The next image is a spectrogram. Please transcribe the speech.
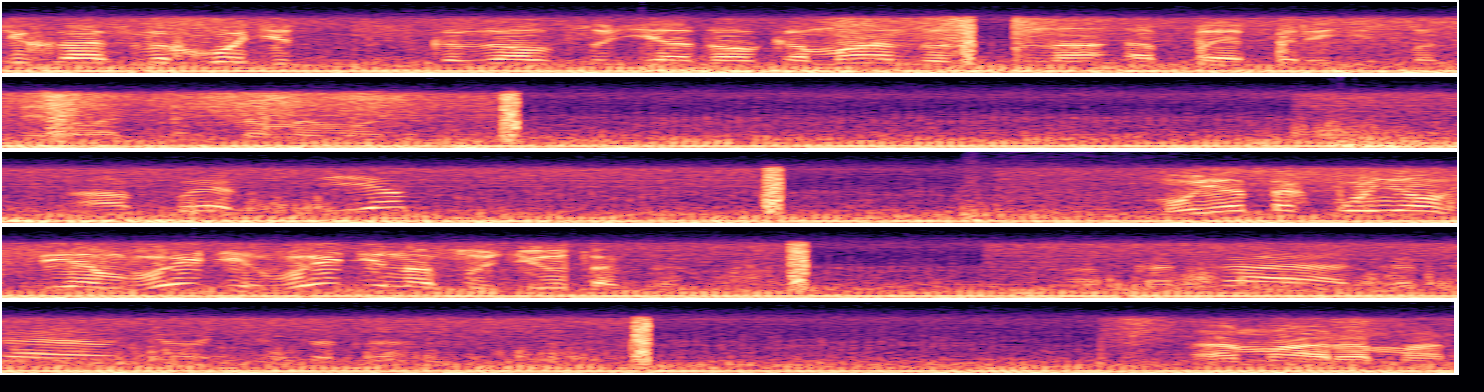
Техас выходит, сказал судья, дал команду на АП передислоцироваться. Что мы можем? А ПЭП всем? Ну, я так понял, всем. Выйди, выйди на судью тогда. А какая, какая у него частота? Амар, Амар.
